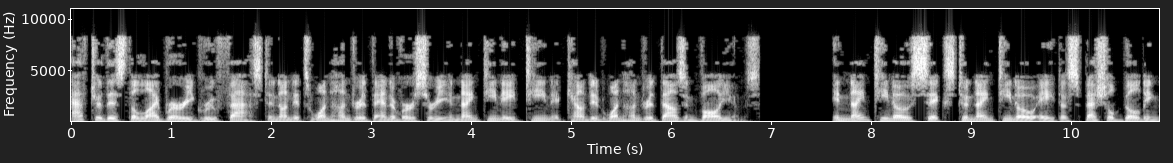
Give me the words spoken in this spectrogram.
After this the library grew fast and on its 100th anniversary in 1918 it counted 100,000 volumes. In 1906–1908 a special building,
